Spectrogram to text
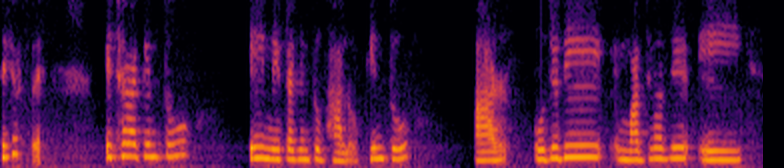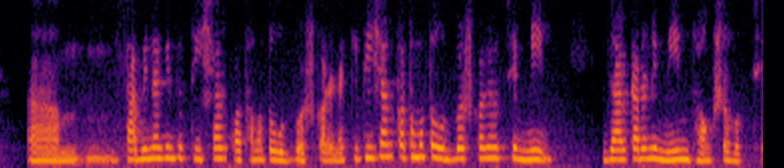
ঠিক আছে? এছাড়া কিন্তু এই মেয়েটা কিন্তু ভালো, কিন্তু আর ও যদি মাঝে মাঝে এই সাবিনা কিন্তু তিশার কথা মতো উদ্বোস করে না। কি তিশার কথা মতো উদ্বোস করে হচ্ছে মিম, যার কারণে মিম ধ্বংস হচ্ছে,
